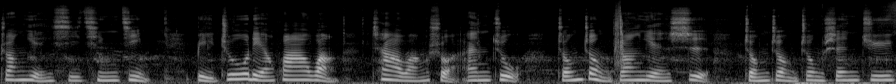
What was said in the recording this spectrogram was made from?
庄严悉清净。彼诸莲花网，刹网所安住，种种庄严事，种种众生居。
